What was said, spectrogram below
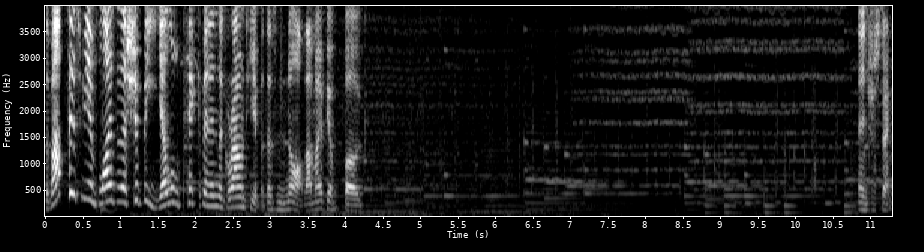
The map seems to be implying that there should be yellow Pikmin in the ground here, but there's not. That might be a bug. Interesting.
